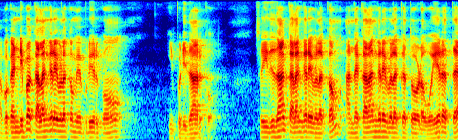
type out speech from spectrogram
அப்போ கண்டிப்பாக கலங்கரை விளக்கம் எப்படி இருக்கும்? இப்படி தான் இருக்கும். ஸோ இதுதான் கலங்கரை விளக்கம். அந்த கலங்கரை விளக்கத்தோட உயரத்தை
